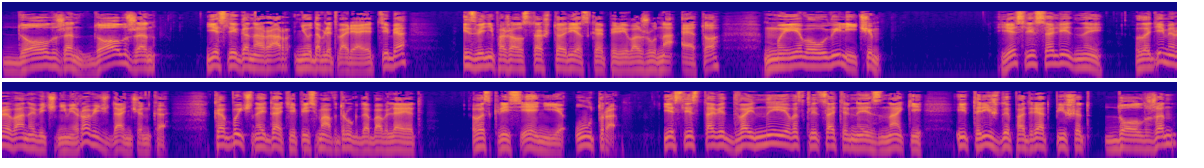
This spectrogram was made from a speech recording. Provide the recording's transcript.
должен, должен. Если гонорар не удовлетворяет тебя, извини, пожалуйста, что резко перевожу на это, мы его увеличим. Если солидный Владимир Иванович Немирович Данченко к обычной дате письма вдруг добавляет «воскресенье, утро», если ставит двойные восклицательные знаки и трижды подряд пишет «должен»,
